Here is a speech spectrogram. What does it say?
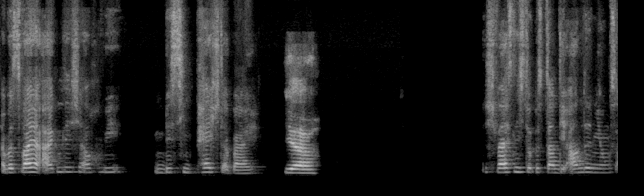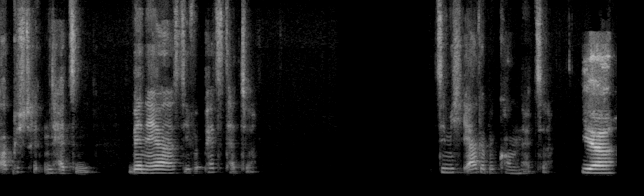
Aber es war ja eigentlich auch wie ein bisschen Pech dabei. Ja. Ich weiß nicht, ob es dann die anderen Jungs abgestritten hätten, wenn er sie verpetzt hätte. Ziemlich Ärger bekommen hätte. Ja.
